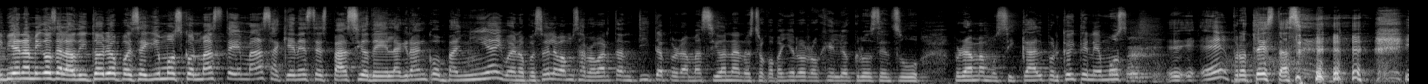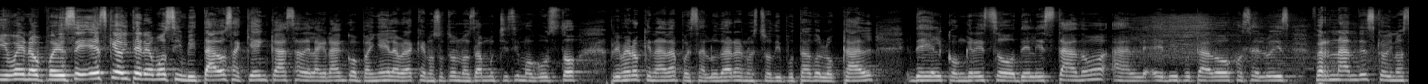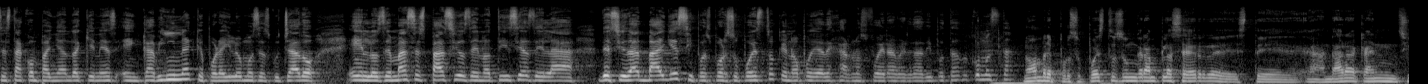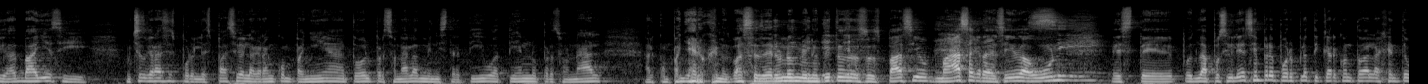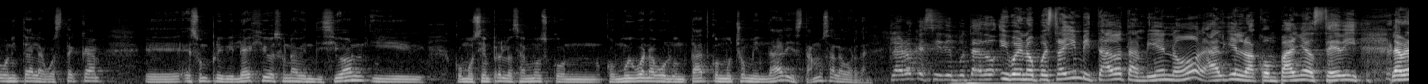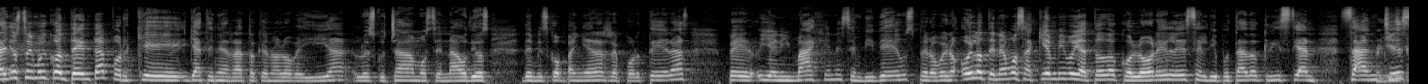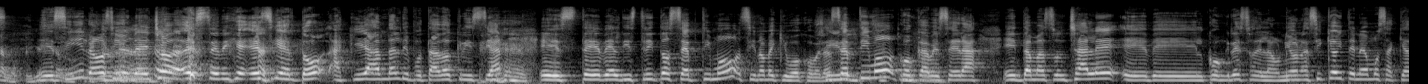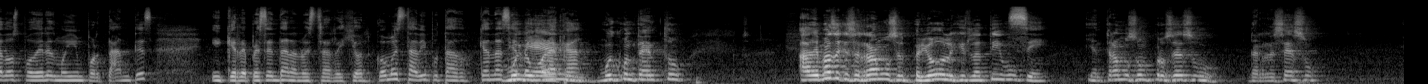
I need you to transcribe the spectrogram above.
Y bien amigos del auditorio, pues seguimos con más temas aquí en este espacio de la gran compañía. Y bueno, pues hoy le vamos a robar tantita programación a nuestro compañero Rogelio Cruz en su programa musical porque hoy tenemos eh, eh, eh, protestas. y bueno, pues es que hoy tenemos invitados aquí en casa de la gran compañía y la verdad que a nosotros nos da muchísimo gusto, primero que nada, pues saludar a nuestro diputado local del Congreso del Estado, al diputado José Luis Fernández, que hoy nos está acompañando aquí en, en cabina que por ahí lo hemos escuchado en los demás espacios de noticias de la de Ciudad Valles y pues por supuesto que no podía dejarnos fuera, ¿verdad, diputado? ¿Cómo está? No, hombre, por supuesto es un gran placer este andar acá en Ciudad Valles y muchas gracias por el espacio de la gran compañía, a todo el personal administrativo, a ti en lo personal, al compañero que nos va a ceder unos minutitos de su espacio, más agradecido aún. Este, pues la posibilidad siempre de poder platicar con toda la gente bonita de la Huasteca eh, es un privilegio, es una bendición y como siempre lo hacemos con, con, muy buena voluntad, con mucha humildad y estamos a la orden. Claro que sí, diputado. Y bueno, pues trae invitado también, ¿no? Alguien lo acompaña a usted y la verdad yo estoy muy contenta porque ya tenía rato que no lo veía, lo escuchábamos en audios de mis compañeras reporteras, pero y en imágenes, en videos, pero bueno, hoy lo tenemos aquí en vivo y a todo color. Él es el diputado Cristian Sánchez. Eh, sí, no, sí, de hecho, este dije, es cierto, aquí anda el diputado Cristian, este del distrito séptimo, si no me equivoco, ¿verdad? séptimo, con cabecera en Tamazunchale eh, del Congreso de la Unión. Así que hoy tenemos aquí a dos poderes muy importantes y que representan a nuestra región. ¿Cómo está, diputado? ¿Qué anda haciendo por acá? Muy contento Además de que cerramos el periodo legislativo y entramos a un proceso de receso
